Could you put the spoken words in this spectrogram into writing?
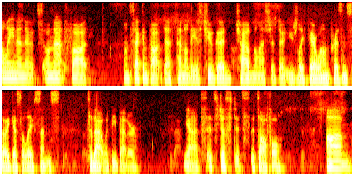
Elena notes on that thought. On second thought, death penalty is too good. Child molesters don't usually fare well in prison, so I guess a life sentence to that would be better yeah, it's it's just it's it's awful. Um,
